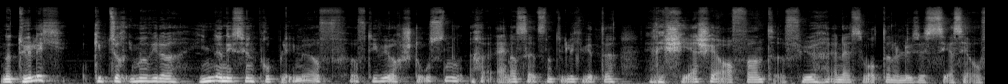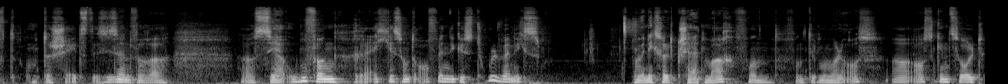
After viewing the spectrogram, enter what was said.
Natürlich gibt es auch immer wieder Hindernisse und Probleme, auf, auf die wir auch stoßen. Einerseits natürlich wird der Rechercheaufwand für eine SWOT-Analyse sehr, sehr oft unterschätzt. Es ist einfach ein, ein sehr umfangreiches und aufwendiges Tool, wenn ich es wenn ich es halt gescheit mache, von, von dem man mal aus, äh, ausgehen sollte.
